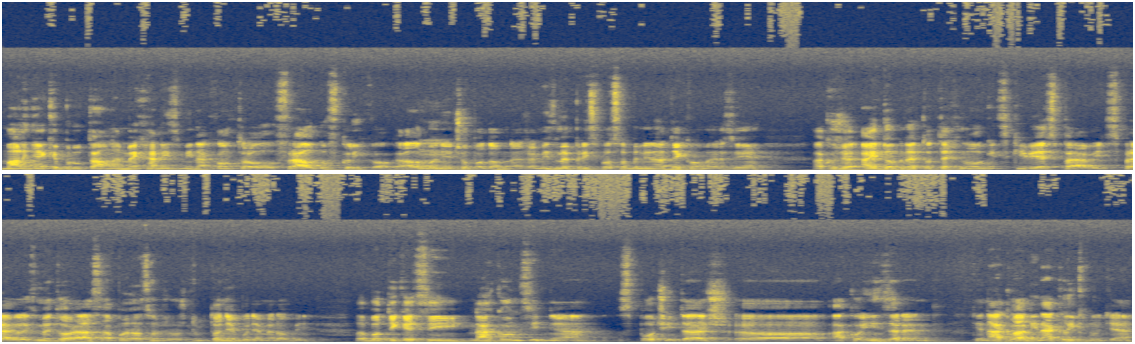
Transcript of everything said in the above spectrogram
mali nejaké brutálne mechanizmy na kontrolu fraudu v klikoch alebo mm. niečo podobné. Že my sme prispôsobení na tie konverzie, akože aj Dognet to technologicky vie spraviť. Spravili sme to raz a povedal som, že už to nebudeme robiť. Lebo ty keď si na konci dňa spočítaš uh, ako inzerent tie náklady na kliknutia,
